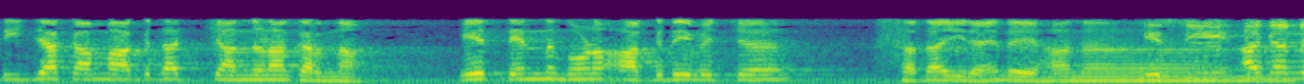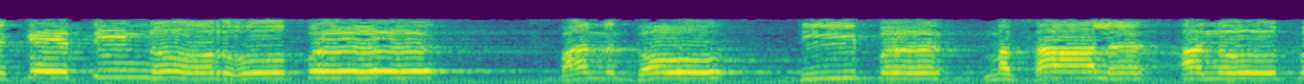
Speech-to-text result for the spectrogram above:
ਤੀਜਾ ਕੰਮ ਅੱਗ ਦਾ ਚਾਨਣਾ ਕਰਨਾ। ਇਹ ਤਿੰਨ ਗੁਣ ਅੱਗ ਦੇ ਵਿੱਚ ਸਦਾ ਹੀ ਰਹਿੰਦੇ ਹਨ। ਇਸੀ ਅਗਨ ਕੇ ਤੀਨੋਂ ਰੂਪ ਬਨ ਦੋ ਦੀਪ ਮਸਾਲ ਅਨੂਪ।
